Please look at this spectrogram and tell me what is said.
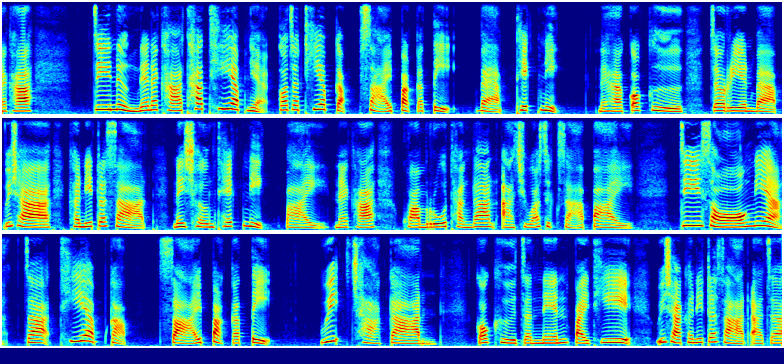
นะคะ G1 เนี่ยนะคะ ถ้าเทียบเนี่ยก็จะเทียบกับสายปกติแบบเทคนิค นะคะก็คือจะเรียนแบบวิชาคณิตศาสตร์ ในเชิงเทคนิคไปนะคะความรู้ทางด้านอาชีวศึกษาไป G2 เนี่ยจะเทียบกับสายปกติวิชาการ ก็คือจะเน้นไปที่วิชาคณิตศาสตร์อาจจะ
